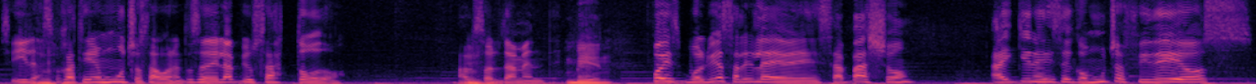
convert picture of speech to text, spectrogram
Sí, las hojas tienen mucho sabor. Entonces del apio usás todo. Absolutamente. Bien. Pues volvió a salir la de zapallo. Hay quienes dicen con muchos fideos,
